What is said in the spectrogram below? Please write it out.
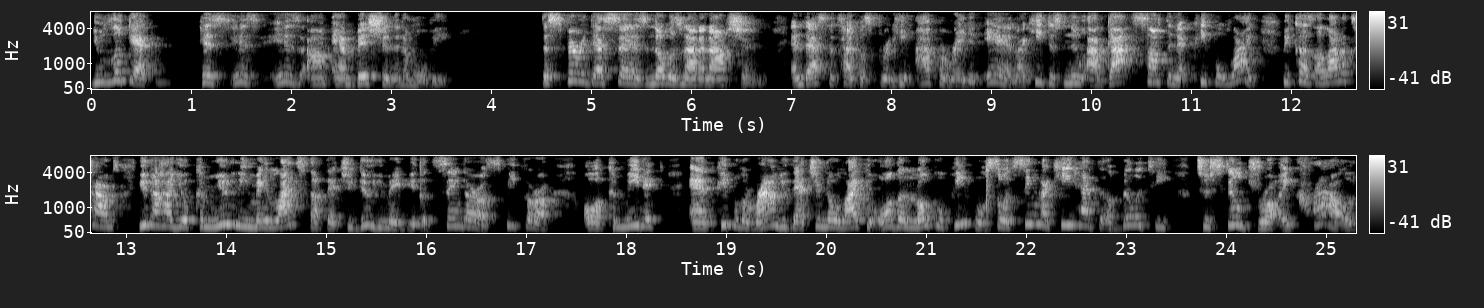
you look at his his his um, ambition in a movie the spirit that says no is not an option. And that's the type of spirit he operated in. Like he just knew i got something that people like. Because a lot of times you know how your community may like stuff that you do. You may be a good singer or speaker or, or comedic and people around you that you know like you all the local people. So it seemed like he had the ability to still draw a crowd.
